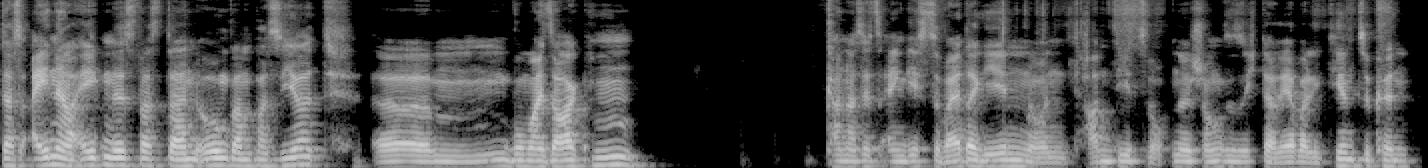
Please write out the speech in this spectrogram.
das eine Ereignis, was dann irgendwann passiert, ähm, wo man sagt, hm, kann das jetzt eigentlich so weitergehen und haben die jetzt überhaupt eine Chance, sich da rehabilitieren zu können?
